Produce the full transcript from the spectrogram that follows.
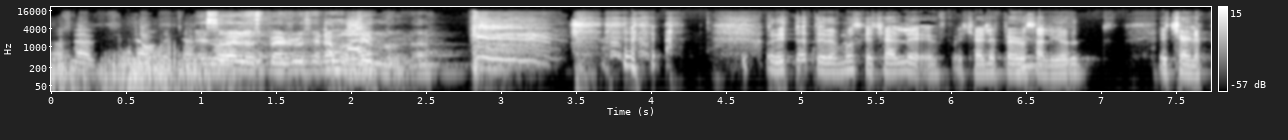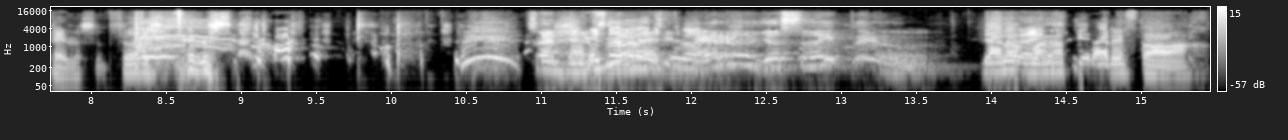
o sea, sí, vamos a echar Eso de los perros era jodiendo, ¿verdad? Ahorita tenemos que echarle, echarle perros a Lior, echarle perros, flores, perros. o sea, entre Eso- flores y eso- perros yo soy, pero... Ya nos Pero van a tirar esto abajo.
